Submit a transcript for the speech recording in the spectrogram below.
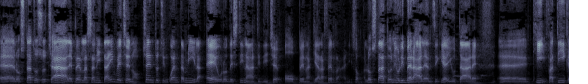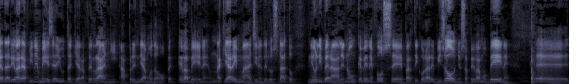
eh, lo Stato sociale, per la sanità, invece no, 150.000 euro destinati, dice Open a Chiara Ferragni. Insomma, lo Stato neoliberale, anziché aiutare eh, chi fatica ad arrivare a fine mese, aiuta Chiara Ferragni, apprendiamo da Open. E va bene, una chiara immagine dello Stato neoliberale, non che ve ne fosse particolare bisogno, sapevamo bene eh,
